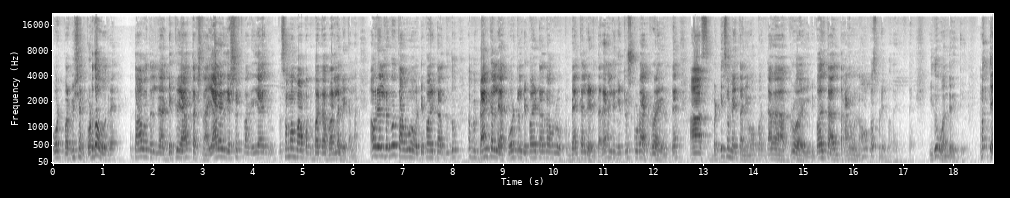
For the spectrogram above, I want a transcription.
ಕೋರ್ಟ್ ಪರ್ಮಿಷನ್ ಕೊಡದೇ ಹೋದರೆ ದಾವದಲ್ಲಿ ಡಿಕ್ರಿ ಆದ ತಕ್ಷಣ ಯಾರ್ಯಾರಿಗೆ ಎಷ್ಟೆಷ್ಟು ಭಾಗ ಸಮಭಾಗ ಸಮ ಭಾಗ ಬರಲೇಬೇಕಲ್ಲ ಅವರೆಲ್ಲರಿಗೂ ತಾವು ಡಿಪಾಸಿಟ್ ಆದದ್ದು ಬ್ಯಾಂಕಲ್ಲಿ ಕೋರ್ಟಲ್ಲಿ ಡಿಪಾಸಿಟ್ ಆದರೆ ಅವರು ಬ್ಯಾಂಕಲ್ಲೇ ಇಡ್ತಾರೆ, ಅಲ್ಲಿ ಇಂಟ್ರೆಸ್ಟ್ ಕೂಡ ಅಕ್ರೂ ಆಗಿರುತ್ತೆ. ಆ ಬಡ್ಡಿ ಸಮೇತ ನೀವು ಅಕ್ರೂ ಡಿಪಾಸಿಟ್ ಆದಂಥ ಹಣವನ್ನು ವಾಪಸ್ ಪಡೆಯಬಹುದಾಗಿರುತ್ತೆ. ಇದು ಒಂದು ರೀತಿ. ಮತ್ತು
